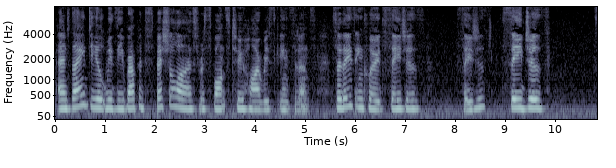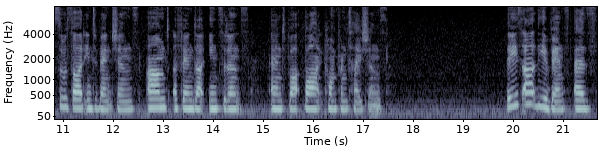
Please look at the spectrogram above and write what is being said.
and they deal with the rapid specialised response to high risk incidents. So these include seizures, seizures, sieges, suicide interventions, armed offender incidents, and violent confrontations. These are the events as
